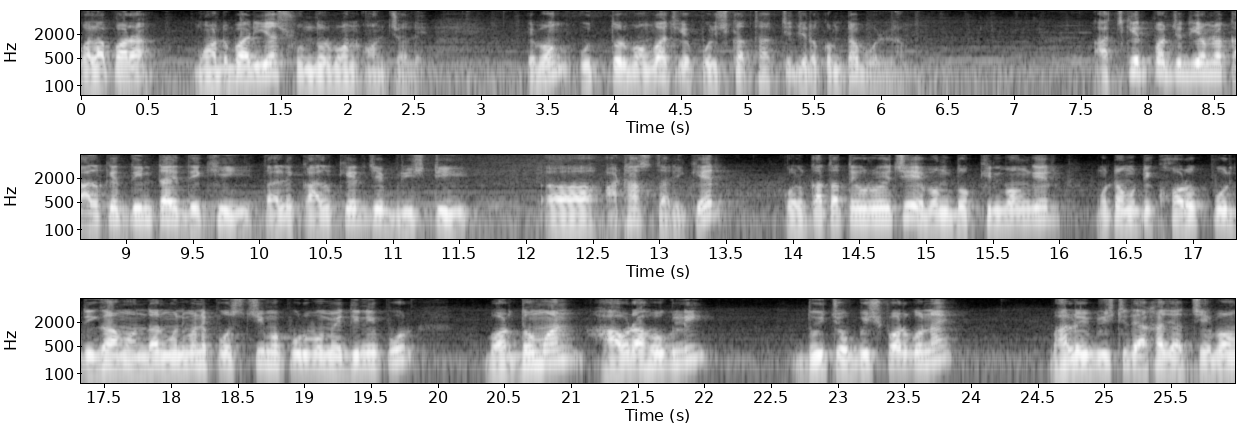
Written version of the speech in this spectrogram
কলাপাড়া, মঠবাড়িয়া, সুন্দরবন অঞ্চলে। এবং উত্তরবঙ্গ আজকে পরিষ্কার থাকছে যেরকমটা বললাম। আজকের পর যদি আমরা কালকের দিনটায় দেখি, তাহলে কালকের যে বৃষ্টি আঠাশ তারিখের কলকাতাতেও রয়েছে এবং দক্ষিণবঙ্গের মোটামুটি খড়গপুর, দীঘা, মন্দারমণি মানে পশ্চিম ও পূর্ব মেদিনীপুর বর্ধমান, হাওড়া, হুগলি, দুই চব্বিশ পরগনায় ভালোই বৃষ্টি দেখা যাচ্ছে এবং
